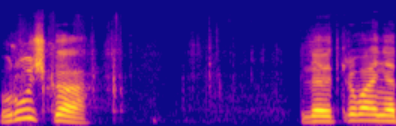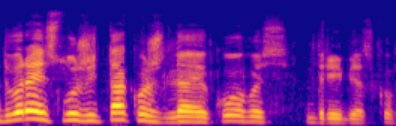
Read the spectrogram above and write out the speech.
Ручка для відкривання дверей служить також для якогось дріб'язку.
